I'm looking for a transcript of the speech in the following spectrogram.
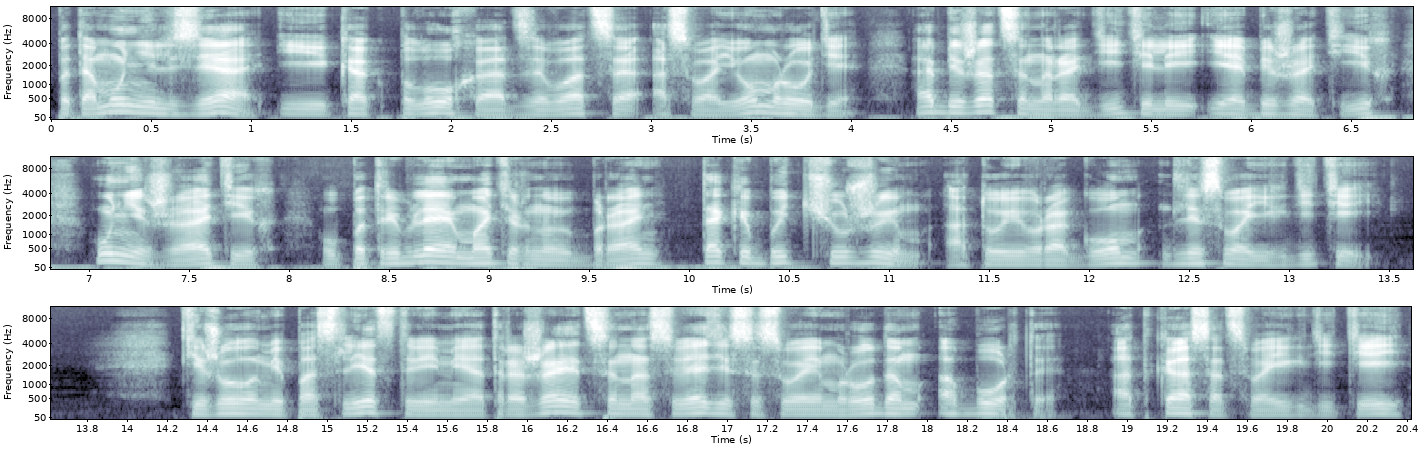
Потому нельзя и как плохо отзываться о своем роде, обижаться на родителей и обижать их, унижать их, употребляя матерную брань, так и быть чужим, а то и врагом для своих детей. Тяжелыми последствиями отражается на связи со своим родом аборты, отказ от своих детей,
